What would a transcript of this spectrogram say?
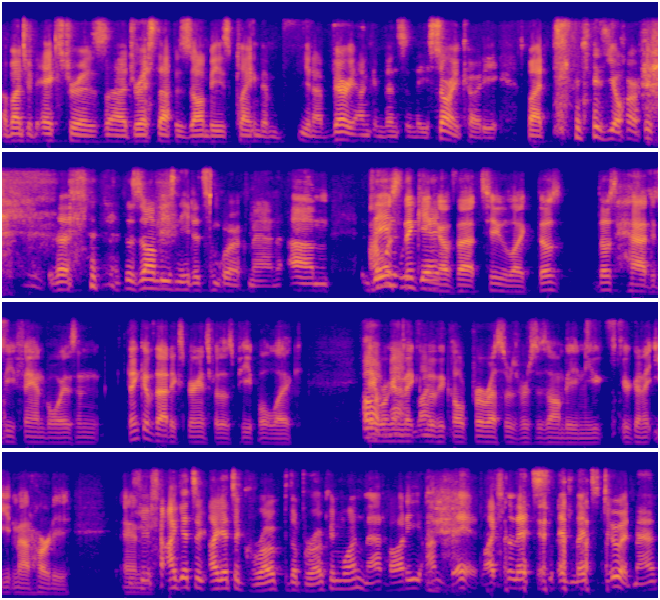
a bunch of extras uh, dressed up as zombies, playing them, you know, very unconvincingly. Sorry, Cody, but your the the zombies needed some work, man. Um, I was thinking get- of that too. Like those those had to be fanboys, and think of that experience for those people. Like, hey, Oh, we're gonna man, make a movie called Pro Wrestlers versus Zombie, and you you're gonna eat Matt Hardy, and I get to I get to grope the broken one, Matt Hardy. I'm there. Like let's let, let's do it, man.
